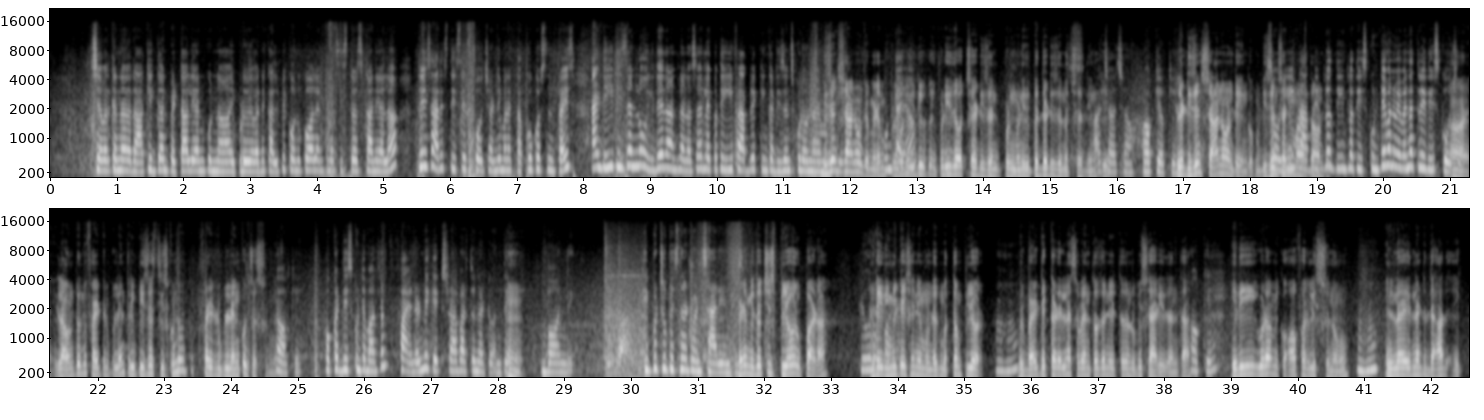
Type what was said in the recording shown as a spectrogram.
ఎవరికైనా రాఖీకి కానీ పెట్టాలి అనుకున్నా ఇప్పుడు ఎవరైనా కలిపి కొనుక్కోవాలనుకున్న సిస్టర్స్ కానీ అలా త్రీ శారీస్ తీసేసుకోవచ్చు అండి మనకు తక్కువకి వస్తుంది ప్రైస్ అండ్ ఈ డిజైన్లో ఇదే దాంట్లోనా సార్ లేకపోతే ఈ ఫ్యాబ్రిక్ ఇంకా డిజైన్స్ కూడా ఉన్నాయా డిజైన్స్? చాలా ఉంటాయి మేడం? ఇది ఇప్పుడు ఇది వచ్చే డిజైన్ ఇప్పుడు మన ఇది పెద్ద డిజైన్ వచ్చేది దీనికి. అచ్చా అచ్చా. ఓకే ఓకే ఇలా డిజైన్స్ చాలా ఉంటాయి ఇంకో. డిజైన్స్ అన్ని మారుతూ ఉంటాయి. దీంట్లో తీసుకుంటే మనం ఏమైనా త్రీ తీసుకోవచ్చు. ఇలా ఉంటుంది five triple nine three pieces తీసుకుంటే ఫైవ్ ట్రిపుల్ నైన్కి వచ్చేస్తుంది. ఓకే ఒకటి తీసుకుంటే మాత్రం ఫైవ్ హండ్రెడ్ మీకు ఎక్స్ట్రా పడుతున్నట్టు అంతే. బాగుంది. ఇప్పుడు చూపిస్తున్నటువంటి శారీ ఏంటి మేడం ఇది వచ్చేసి ప్యూర్ ఉప్పాడా. ప్యూర్ అంటే ఇది ఇమిటేషన్ ఏమి ఉండదు మొత్తం ప్యూర్. మీరు బయట ఎక్కడ వెళ్ళినా seven thousand eight thousand rupees sari ఇదంతా. ఇది కూడా మీకు ఆఫర్లు ఇస్తున్నాము. ఇందులో ఏంటంటే దా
